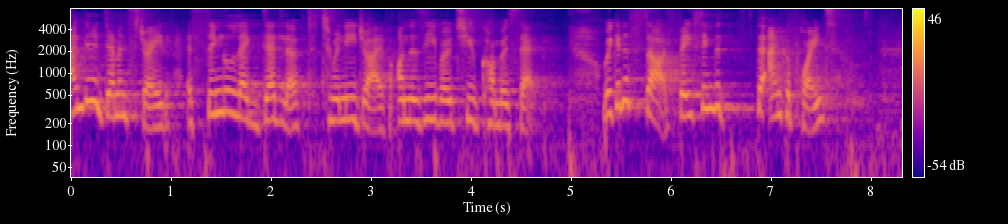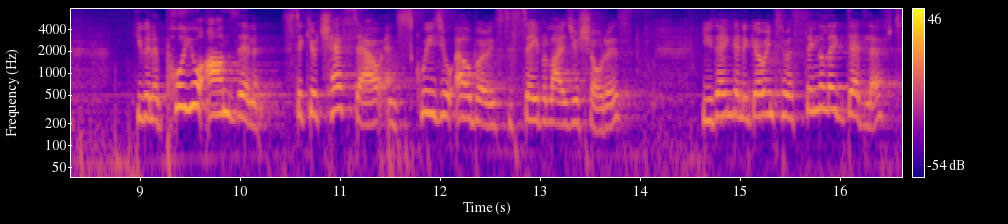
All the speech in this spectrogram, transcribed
I'm going to demonstrate a single leg deadlift to a knee drive on the Zero tube combo set. We're going to start facing the, the anchor point. You're going to pull your arms in, stick your chest out and squeeze your elbows to stabilize your shoulders. You're then going to go into a single leg deadlift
